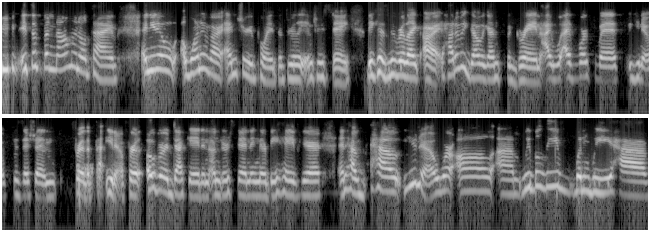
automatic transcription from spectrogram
it's a phenomenal time. And you know, one of our entry points that's really interesting because we were like, all right, how do we go against the grain? I, I've worked with, you know, physicians for the you know for over a decade and understanding their behavior and how how you know we're all um, we believe when we have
